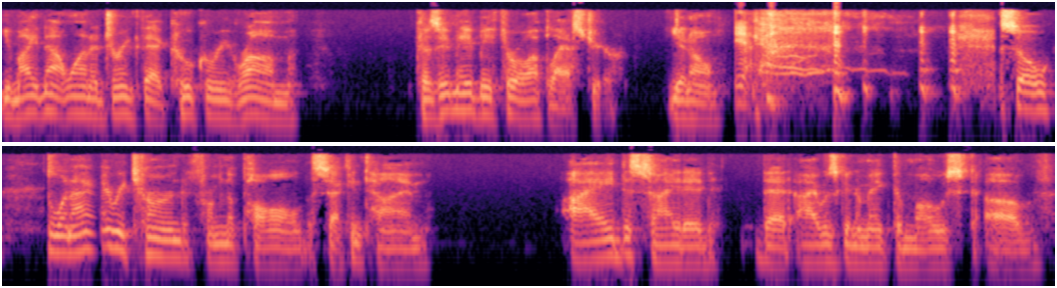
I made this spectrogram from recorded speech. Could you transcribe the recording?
you might not want to drink that Khukri rum because it made me throw up last year." You know. Yeah. so when I returned from Nepal the second time, I decided that I was going to make the most of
